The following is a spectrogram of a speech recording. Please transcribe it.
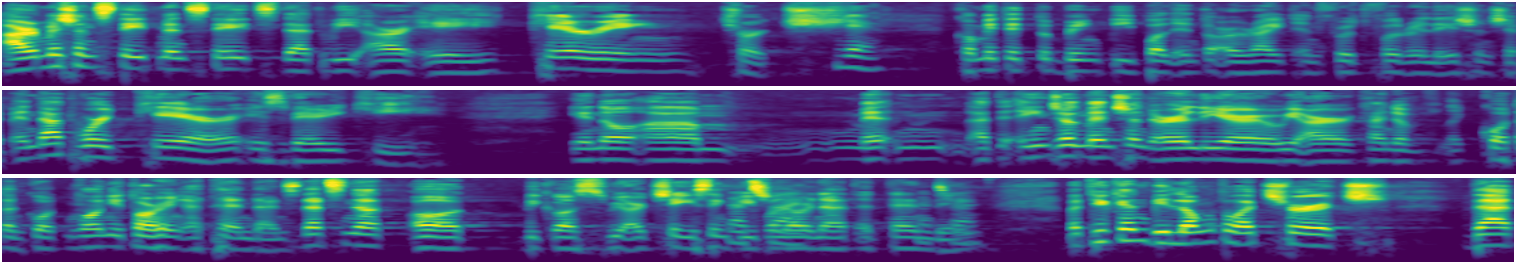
Our mission statement states that we are a caring church Yeah. committed to bring people into a right and fruitful relationship. And that word care is very key. You know, um, me- at the Angel mentioned earlier, we are kind of like quote unquote monitoring attendance. That's not uh, because we are chasing That's people who are not attending. right. But you can belong to a church that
